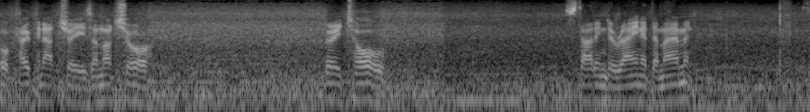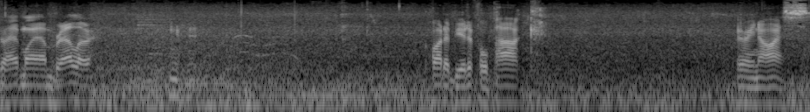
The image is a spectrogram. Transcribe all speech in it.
or coconut trees, I'm not sure. Very tall. Starting to rain at the moment. So I have my umbrella. Quite a beautiful park. Very nice.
